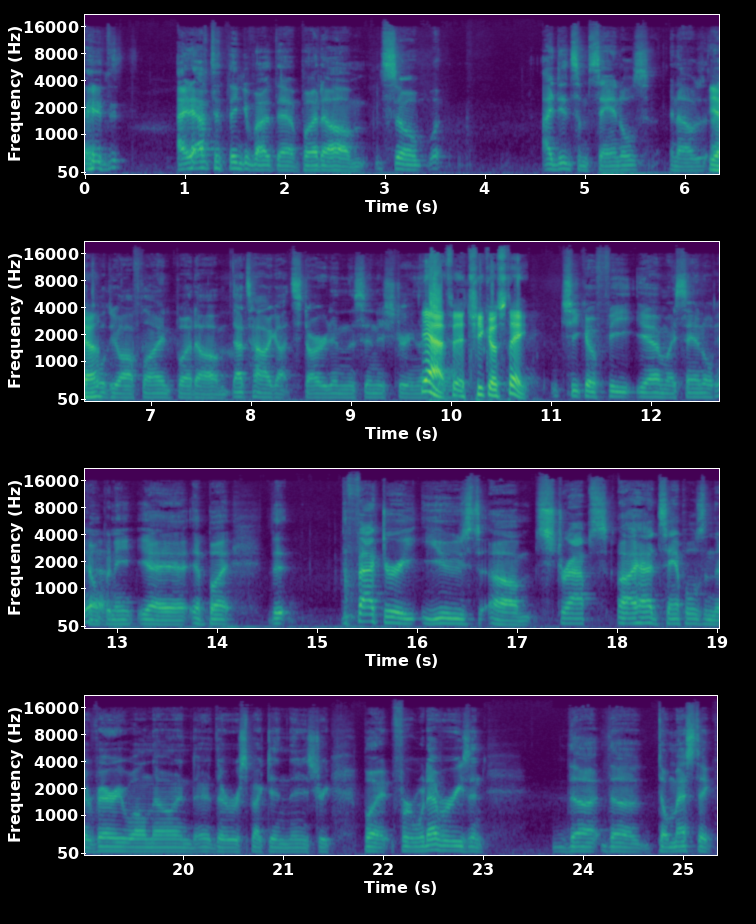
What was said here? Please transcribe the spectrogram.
I'd have to think about that, but um, so I did some sandals, and I was Yeah. I told you offline, but um, that's how I got started in this industry. And Yeah, that's it's how- at Chico State. Chico Feet, yeah, my sandal Yeah. company, yeah, yeah, yeah. But the the factory used um, straps. I had samples, and they're very well known, and they're, they're respected in the industry. But for whatever reason, the the domestic,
